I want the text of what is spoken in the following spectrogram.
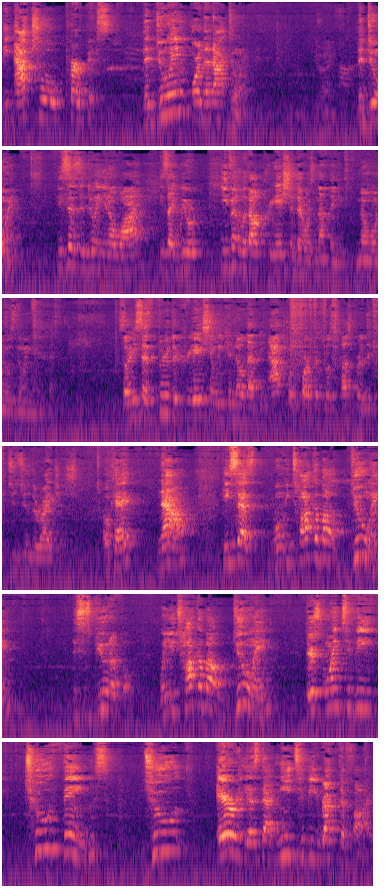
the actual purpose? The doing or the not doing? The doing. He says the doing, you know why? He's like, we were, even without creation, there was nothing, no one was doing anything. So he says, through the creation, we can know that the actual purpose was us for the, to do the righteous. Okay? Now, he says, when we talk about doing, this is beautiful. When you talk about doing, there's going to be two things, two areas that need to be rectified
